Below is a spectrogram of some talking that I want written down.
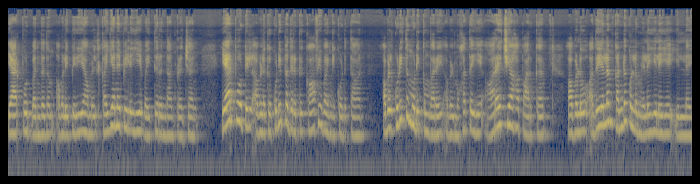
ஏர்போர்ட் வந்ததும் அவளை பிரியாமல் கையணைப்பிலேயே வைத்திருந்தான் பிரஜன். ஏர்போர்ட்டில் அவளுக்கு குடிப்பதற்கு காஃபி வாங்கி கொடுத்தான். அவள் குடித்து முடிக்கும் வரை அவள் முகத்தையே ஆராய்ச்சியாக பார்க்க அவளோ அதையெல்லாம் கண்டு கொள்ளும் நிலையிலேயே இல்லை.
